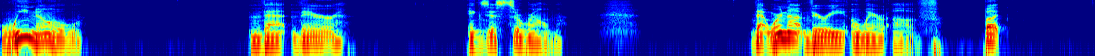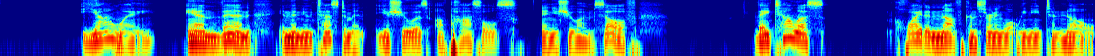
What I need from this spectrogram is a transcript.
We know that there exists a realm that we're not very aware of. But Yahweh, and then in the New Testament, Yeshua's apostles and Yeshua himself, they tell us quite enough concerning what we need to know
